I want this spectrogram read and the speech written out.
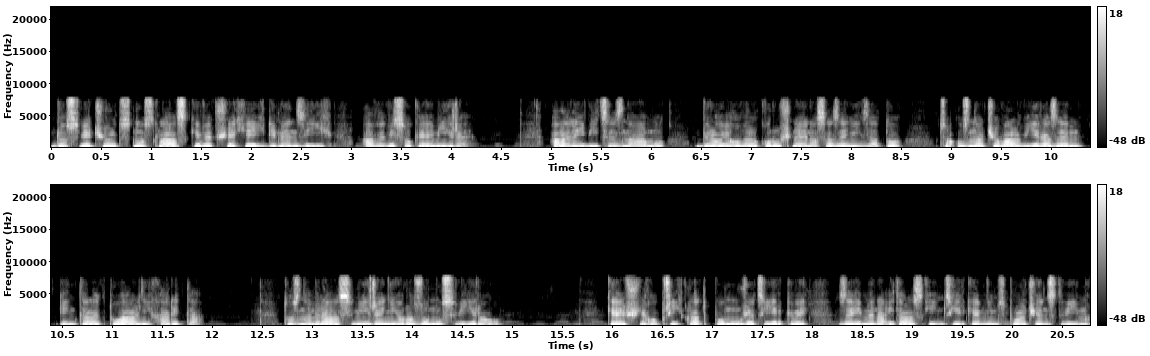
Dosvědčil ctnost lásky ve všech jejich dimenzích a ve vysoké míře. Ale nejvíce známo bylo jeho velkodušné nasazení za to, co označoval výrazem intelektuální charita. To znamená smíření rozumu s vírou. Kéž jeho příklad pomůže církvi, zejména italským církevním společenstvím,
